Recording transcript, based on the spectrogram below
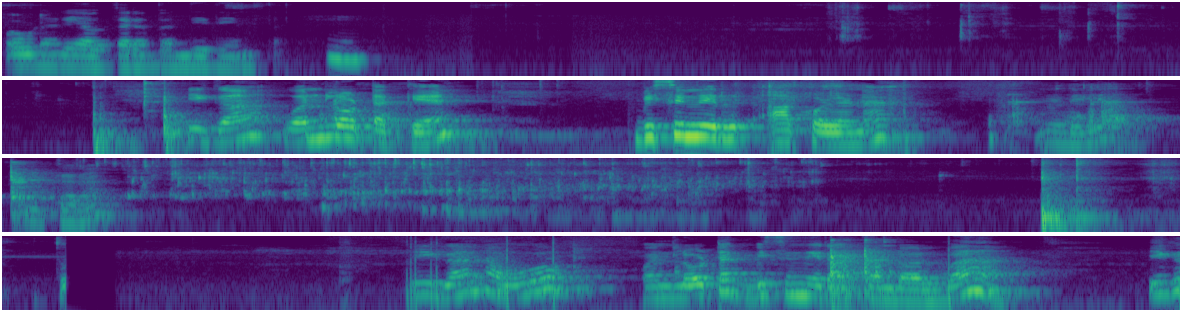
ಪೌಡರ್ ಯಾವ ಥರ ಬಂದಿದೆ ಅಂತ. ಈಗ ಒಂದು ಲೋಟಕ್ಕೆ ಬಿಸಿ ನೀರು ಹಾಕೊಳ್ಳೋಣ. ನೋಡಿ, ಈ ಥರ ಈಗ ನಾವು ಒಂದು ಲೋಟಕ್ಕೆ ಬಿಸಿ ನೀರು ಹಾಕ್ಕೊಂಡು ಅಲ್ವಾ? ಈಗ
